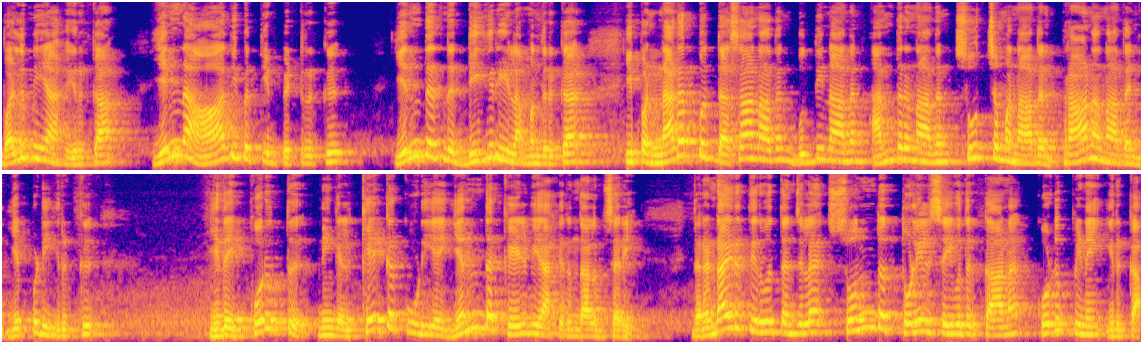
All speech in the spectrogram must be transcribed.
வலிமையாக இருக்கா? என்ன ஆதிபத்தியம் பெற்றிருக்கு? எந்தெந்த டிகிரியில் அமர்ந்திருக்கார் இப்போ நடப்பு தசாநாதன் புத்திநாதன் அந்தரநாதன் சூட்சமநாதன் பிராணநாதன் எப்படி இருக்குது இதை பொறுத்து நீங்கள் கேட்கக்கூடிய எந்த கேள்வியாக இருந்தாலும் சரி இந்த ரெண்டாயிரத்தி இருபத்தஞ்சில் சொந்த தொழில் செய்வதற்கான கொடுப்பினை இருக்கா?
